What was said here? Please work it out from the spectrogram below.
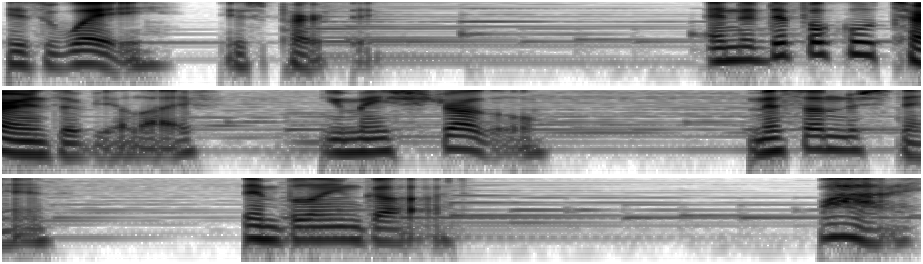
His way is perfect. In the difficult turns of your life, you may struggle, misunderstand, then blame God. Why?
